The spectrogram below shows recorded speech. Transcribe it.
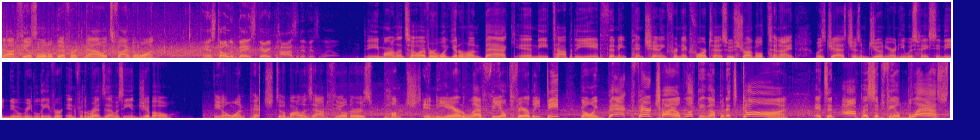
Now it feels a little different. Now it's 5 to 1. And stolen base, very positive as well. The Marlins, however, would get a run back in the top of the eighth inning. Pinch hitting for Nick Fortes, who struggled tonight, was Jazz Chisholm Jr., and he was facing the new reliever in for the Reds. That was Ian Gibaut. The 0 1 pitch to the Marlins outfielder is pumped in the air, left field, fairly deep, going back. Fairchild looking up, and it's gone. It's an opposite field blast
